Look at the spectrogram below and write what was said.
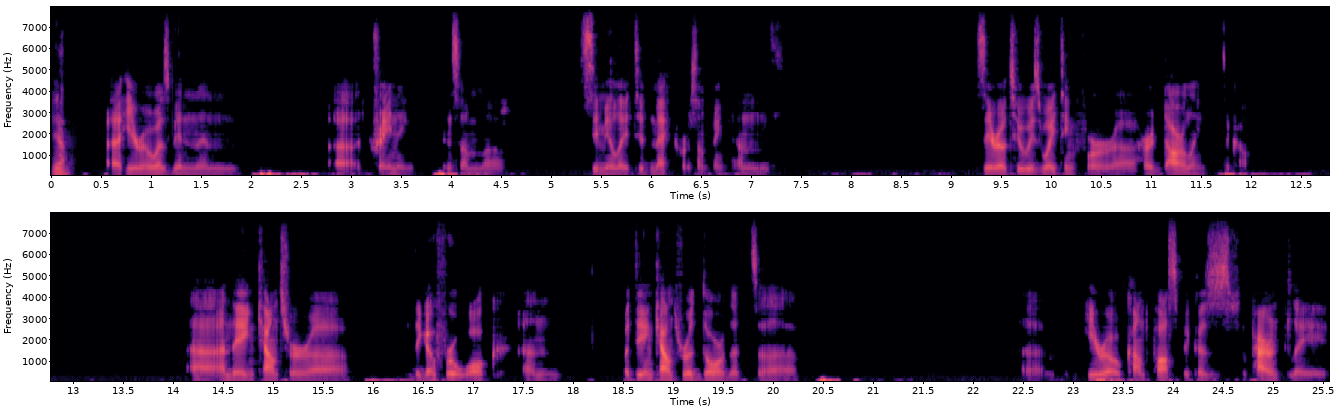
Yeah. uh, Hero has been in uh, training in some uh, simulated mech or something, and Zero Two is waiting for uh, her darling to come. Uh, and they encounter, uh, they go for a walk, and but they encounter a door that uh, uh, Hiro can't pass because apparently.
